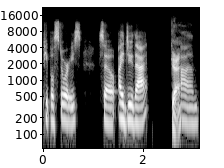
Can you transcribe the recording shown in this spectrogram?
people's stories. So I do that. Okay. Um,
